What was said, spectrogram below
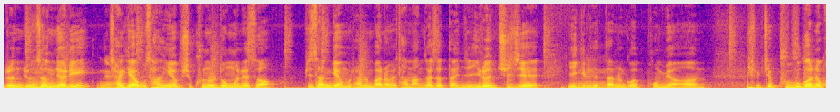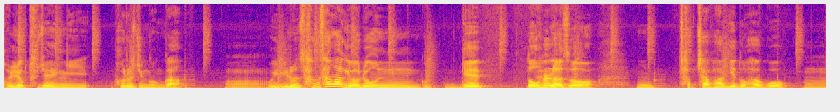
윤석열이 네. 자기하고 상의 없이 군을 동원해서 비상계엄을 하는 바람에 다 망가졌다. 이제 이런 취지의 얘기를 음. 했다는 거 보면 실제 부부간의 권력 투쟁이 벌어진 건가? 어, 뭐 이런 상상하기 어려운 게 떠올라서 음, 찹찹하기도 하고 음.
